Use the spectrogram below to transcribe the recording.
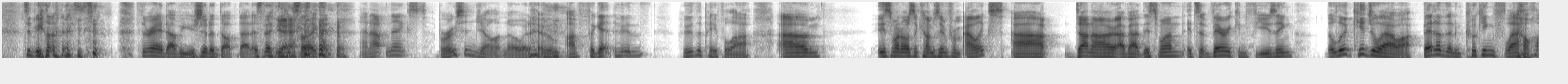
to be honest. 3AW should adopt that as their new Yeah. slogan. And up next, Bruce and John, or whatever. I forget who who the people are. Um, this one also comes in from Alex. Uh, don't know about this one. It's a very confusing. The Luke Kidgell hour better than cooking flour.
